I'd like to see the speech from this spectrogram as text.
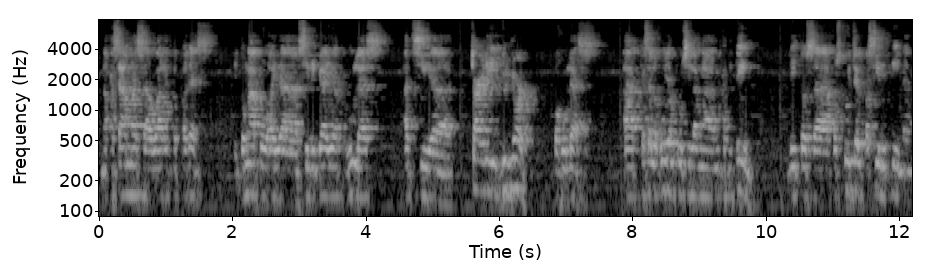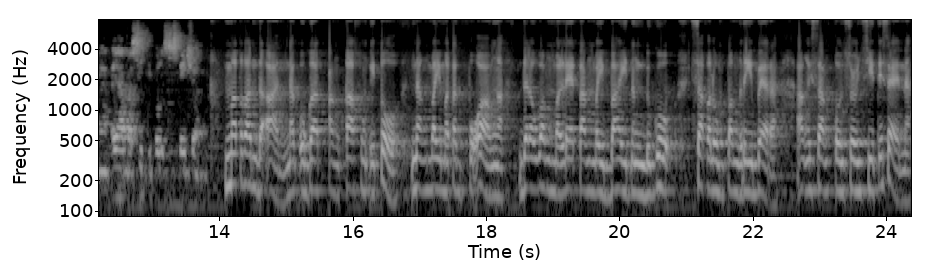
na kasama sa warrant of. Ito nga po ay uh, si Ligaya Pahulas at si uh, Charlie Jr. Pahulas. At kasalukuyan po silang uh, nakadetain dito sa custodial facility ng Tayabas City Police Station. Matatandaan, nag-ugat ang kasong ito nang may matagpuang dalawang maletang may bahid ng dugo sa Kalumpang River. Ang isang concerned citizen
